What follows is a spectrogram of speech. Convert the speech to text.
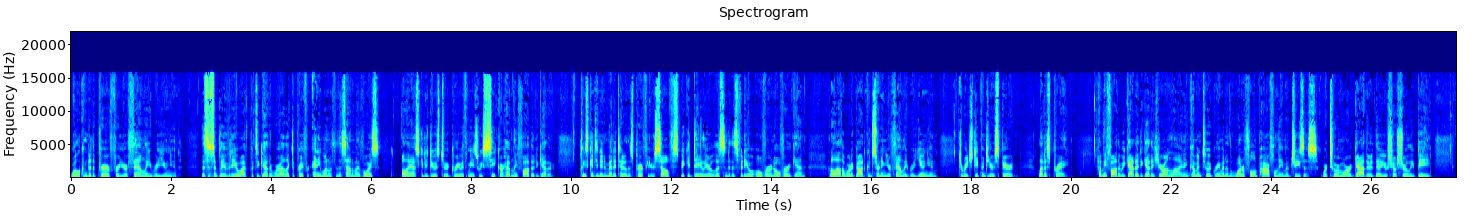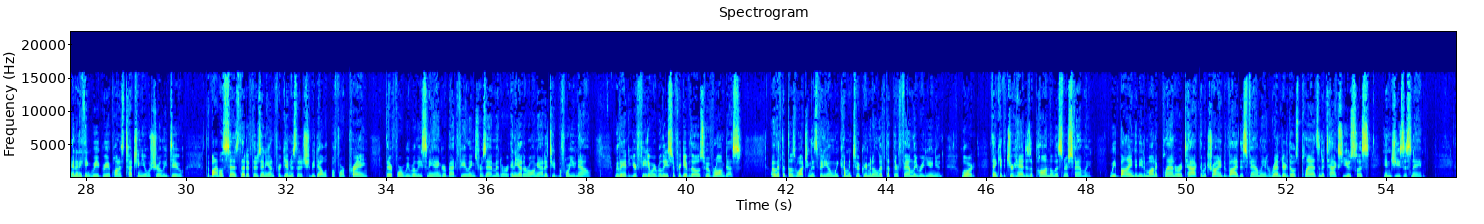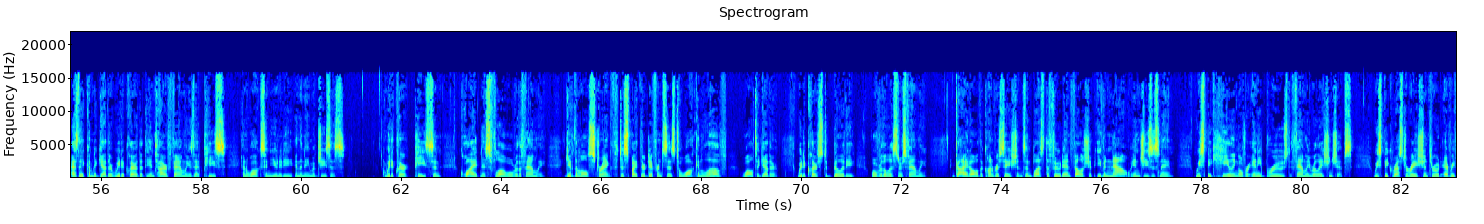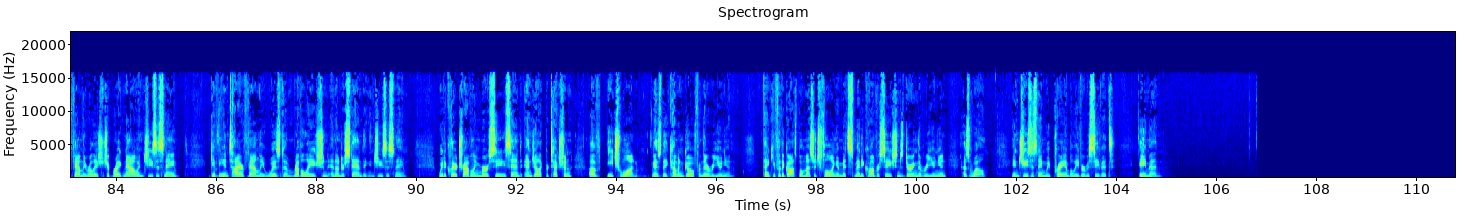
Welcome to the prayer for your family reunion. This is simply a video I've put together where I like to pray for anyone within the sound of my voice. All I ask you to do is to agree with me as we seek our Heavenly Father together. Please continue to meditate on this prayer for yourself, speak it daily, or listen to this video over and over again, and allow the Word of God concerning your family reunion to reach deep into your spirit. Let us pray. Heavenly Father, we gather together here online and come into agreement in the wonderful and powerful name of Jesus. Where two or more are gathered, there you shall surely be and anything we agree upon as touching you will surely do. The Bible says that if there's any unforgiveness that it should be dealt with before praying, therefore we release any anger, bad feelings, resentment, or any other wrong attitude before you now. We lay it at your feet and we release and forgive those who have wronged us. I lift up those watching this video and we come into agreement and lift up their family reunion. Lord, thank you that your hand is upon the listener's family. We bind any demonic plan or attack that would try and divide this family and render those plans and attacks useless in Jesus' name. As they come together, we declare that the entire family is at peace and walks in unity in the name of Jesus. We declare peace and quietness flow over the family. Give them all strength, despite their differences, to walk in love while together. We declare stability over the listener's family. Guide all the conversations and bless the food and fellowship even now in Jesus' name. We speak healing over any bruised family relationships. We speak restoration throughout every family relationship right now in Jesus' name. Give the entire family wisdom, revelation, and understanding in Jesus' name. We declare traveling mercies and angelic protection of each one as they come and go from their reunion. Thank you for the gospel message flowing amidst many conversations during the reunion as well. In Jesus' name we pray and believe we receive it. Amen.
